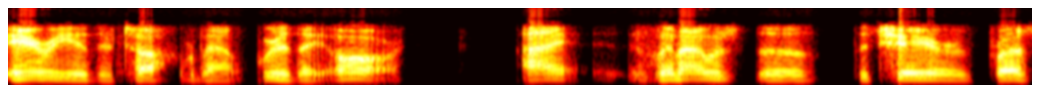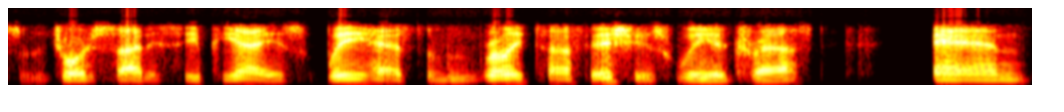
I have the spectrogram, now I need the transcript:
area they're talking about, where they are. I, when I was the, the chair and president of the Georgia Society of CPAs, we had some really tough issues we addressed. And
